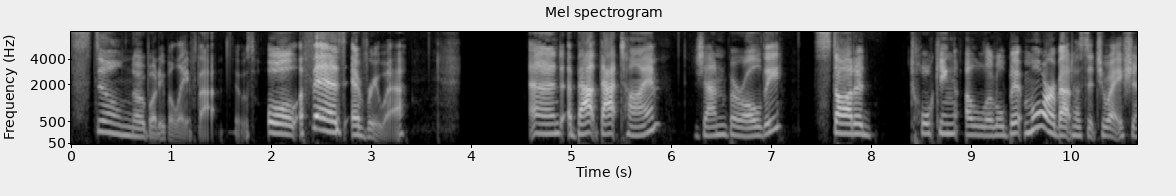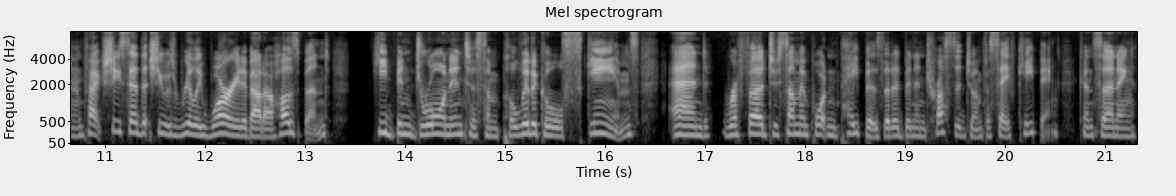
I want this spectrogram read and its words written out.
still nobody believed that. It was all affairs everywhere. And about that time, Jeanne Beroldy started talking a little bit more about her situation. In fact, she said that she was really worried about her husband. He'd been drawn into some political schemes and referred to some important papers that had been entrusted to him for safekeeping concerning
